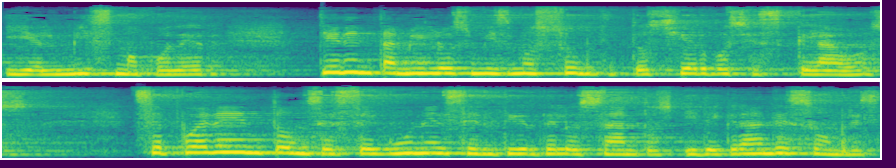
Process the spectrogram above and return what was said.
y el mismo poder, tienen también los mismos súbditos, siervos y esclavos. Se puede entonces, según el sentir de los santos y de grandes hombres,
